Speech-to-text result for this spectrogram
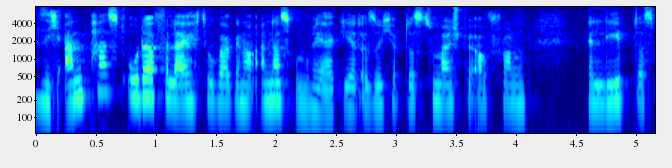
Sich anpasst oder vielleicht sogar genau andersrum reagiert. Also ich habe das zum Beispiel auch schon erlebt, dass,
